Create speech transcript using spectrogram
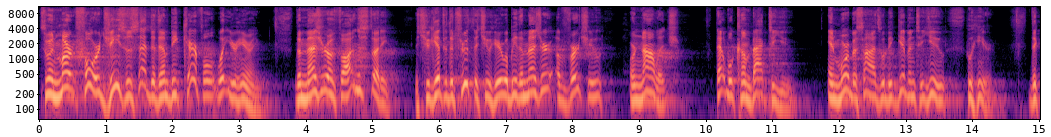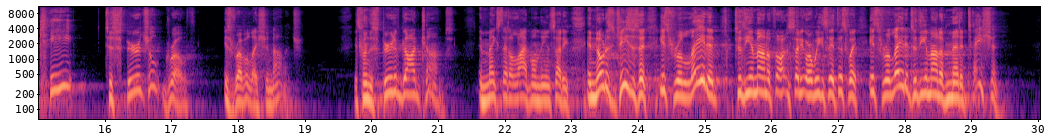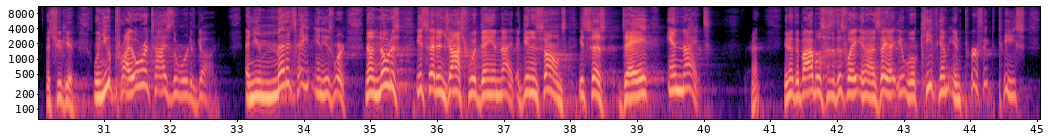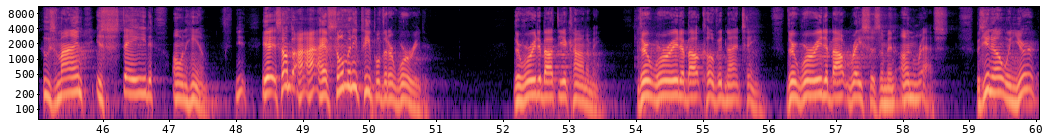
So in Mark 4, Jesus said to them, Be careful what you're hearing. The measure of thought and study that you give to the truth that you hear will be the measure of virtue or knowledge that will come back to you. And more besides will be given to you who hear. The key to spiritual growth is revelation knowledge. It's when the Spirit of God comes and makes that alive on the inside of you. And notice Jesus said it's related to the amount of thought and study, or we can say it this way it's related to the amount of meditation that you give. When you prioritize the Word of God, and you meditate in his word. Now, notice it said in Joshua day and night. Again, in Psalms, it says day and night. Right? You know, the Bible says it this way in Isaiah it will keep him in perfect peace whose mind is stayed on him. Yeah, some, I have so many people that are worried. They're worried about the economy, they're worried about COVID 19, they're worried about racism and unrest. But you know, when your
